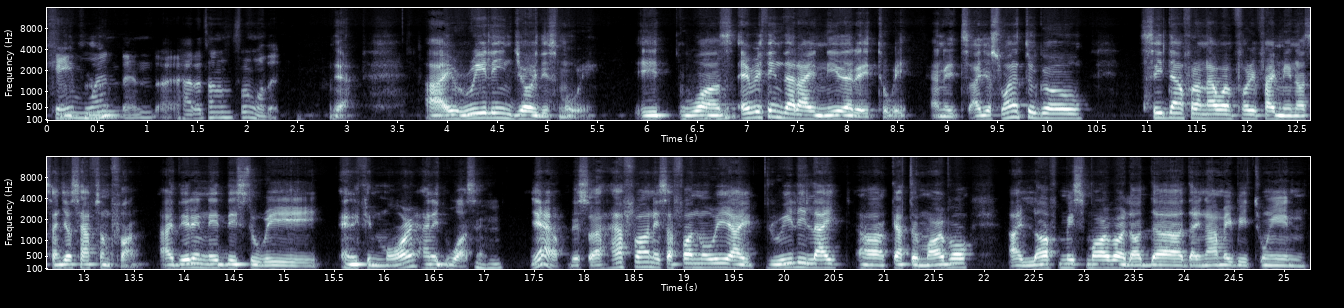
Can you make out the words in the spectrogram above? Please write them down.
came, Mhm. went, and I had a ton of fun with it. Yeah, I really enjoyed this movie. It was everything that I needed it to be, and it's. I just wanted to go sit down for an hour and forty five minutes and just have some fun. I didn't need this to be anything more, and it wasn't. Mhm. Yeah, this uh, have fun. It's a fun movie. I really like uh, Captain Marvel. I love Miss Marvel. I love the dynamic between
